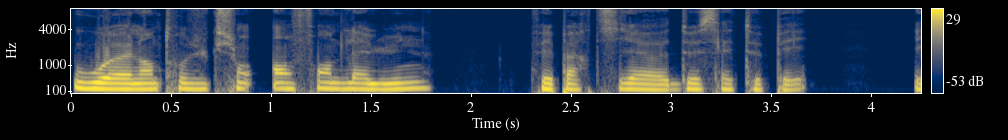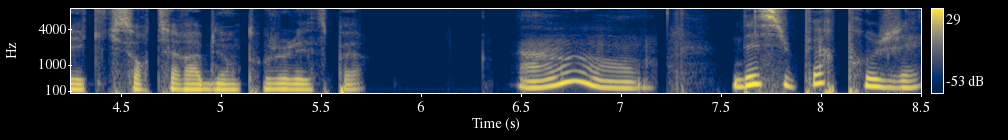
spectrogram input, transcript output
où euh, l'introduction Enfant de la Lune fait partie euh, de cet EP et qui sortira bientôt, je l'espère. Ah, des super projets.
